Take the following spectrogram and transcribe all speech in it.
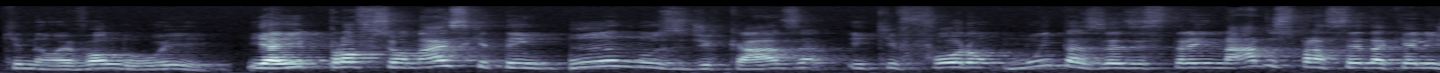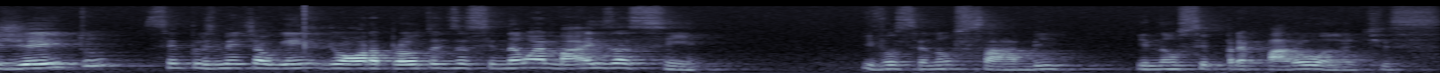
que não evolui. E aí, profissionais que têm anos de casa e que foram muitas vezes treinados para ser daquele jeito, simplesmente alguém de uma hora para outra diz assim: não é mais assim. E você não sabe e não se preparou antes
